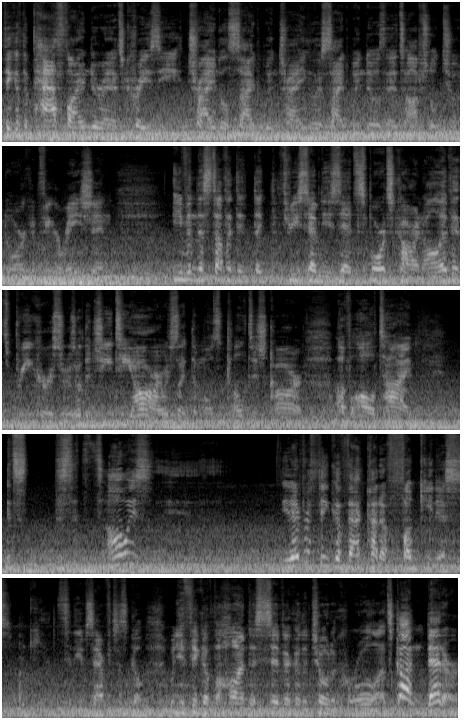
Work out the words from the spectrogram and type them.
think of the Pathfinder and its crazy triangle side wind, triangular side windows and its optional two-door configuration. Even the stuff like the, the 370Z sports car and all of its precursors, or the GTR, which is like the most cultish car of all time. It's it's always you never think of that kind of funkiness, like the city of San Francisco, when you think of the Honda Civic or the Toyota Corolla. It's gotten better,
